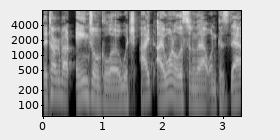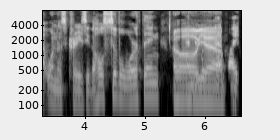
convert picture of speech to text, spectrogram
they talk about Angel Glow, which I I want to listen to that one because that one is crazy. The whole Civil War thing. Oh yeah, at, like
